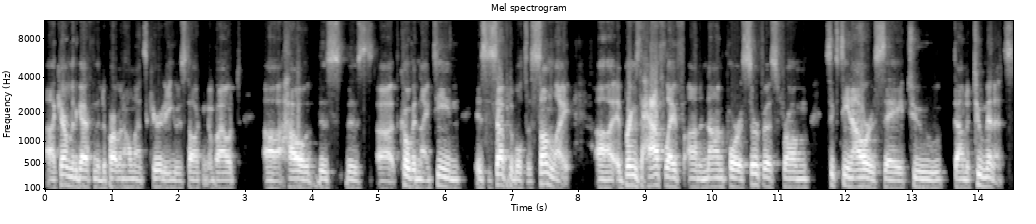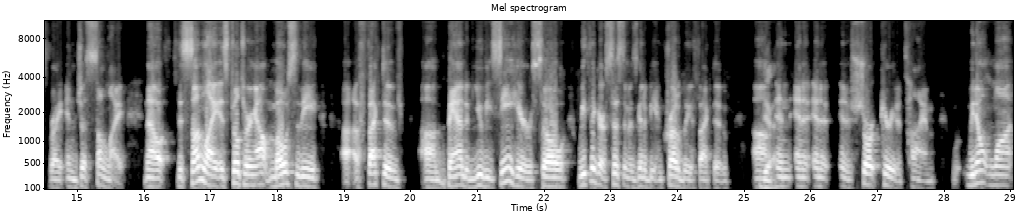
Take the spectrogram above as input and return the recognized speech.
I can't remember the guy from the Department of Homeland Security. He was talking about uh, how this this uh, COVID nineteen is susceptible to sunlight. Uh, it brings the half life on a non porous surface from 16 hours, say, to down to two minutes, right, in just sunlight. Now, the sunlight is filtering out most of the uh, effective um, band of UVC here. So we think our system is going to be incredibly effective um, yeah. in, in, a, in, a, in a short period of time. We don't want,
